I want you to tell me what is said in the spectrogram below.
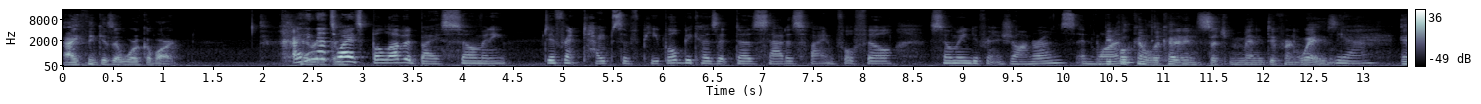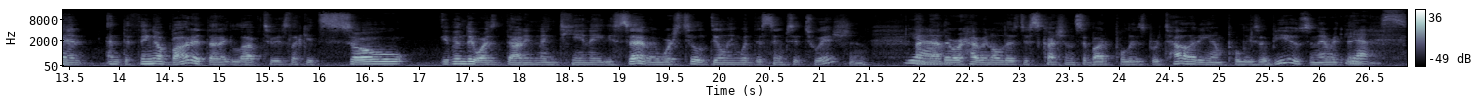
I think it's a work of art. I think that's why it's beloved by so many different types of people because it does satisfy and fulfill so many different genres in one. People can look at it in such many different ways. yeah. and and the thing about it that I love too is like it's so even though it was done in 1987 we're still dealing with the same situation Yeah. and now that we're having all these discussions about police brutality and police abuse and everything Yes.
